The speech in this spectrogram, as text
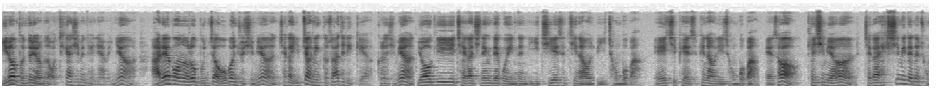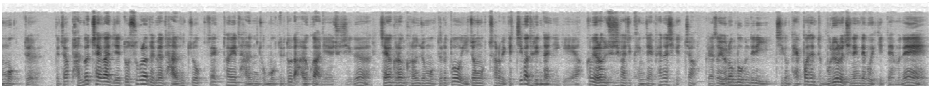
이런 분들 여러분 어떻게 하시면 되냐면요. 아래 번호로 문자 5번 주시면 제가 입장 링크 쏴드릴게요. 그러시면 여기 제가 진행되고 있는 이 GST 나온 이 정보방, HPSP 나온 이 정보방에서 계시면 제가 핵심이 되는 종목들 그죠? 반도체가 이제 또 수그러들면 다른 쪽 섹터의 다른 종목들이 또 나올 거 아니에요, 주식은. 제가 그런 그런 종목들을 또 이 종목처럼 이렇게 찍어 드린다는 얘기예요. 그럼 여러분 주식하기 굉장히 편하시겠죠? 그래서 이런 부분들이 지금 100% 무료로 진행되고 있기 때문에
